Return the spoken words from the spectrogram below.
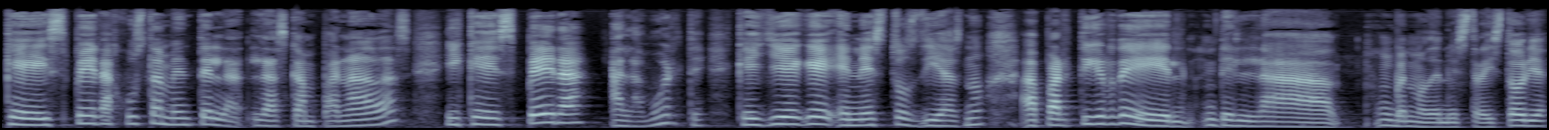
que espera justamente la- las campanadas y que espera a la muerte que llegue en estos días, ¿no? A partir de, de la bueno, de nuestra historia,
